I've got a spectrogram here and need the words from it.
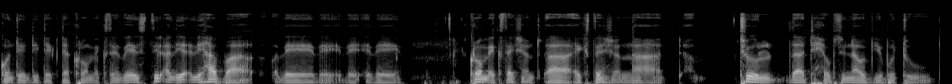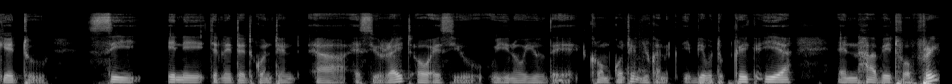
content detector Chrome extension. They still they, they have uh, the, the, the the Chrome extension uh, extension uh, um, tool that helps you now be able to get to see any generated content uh, as you write or as you you know use the Chrome content. You can be able to click here and have it for free.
